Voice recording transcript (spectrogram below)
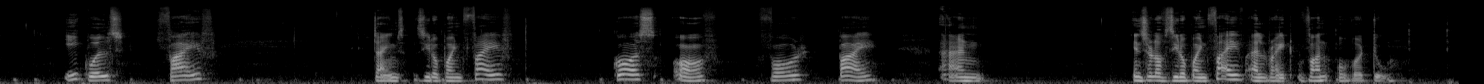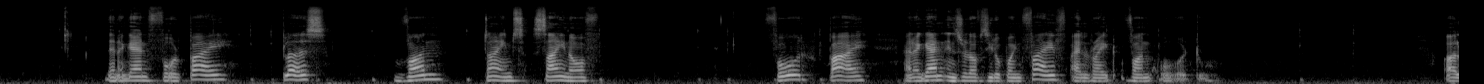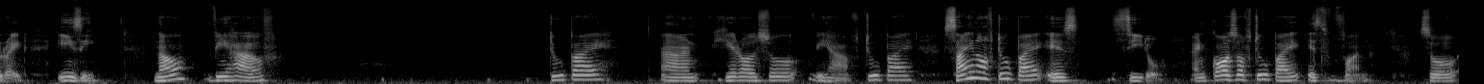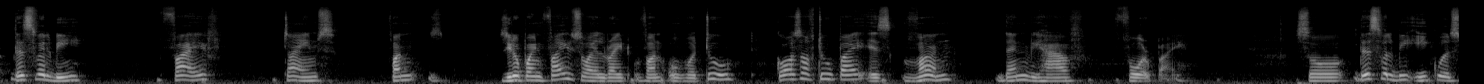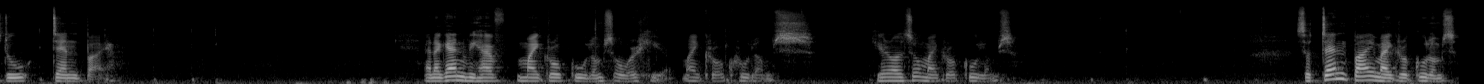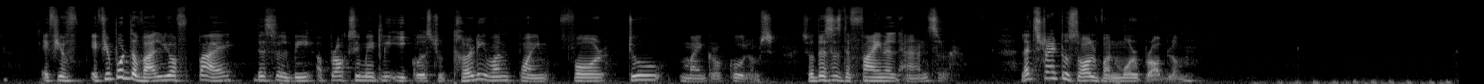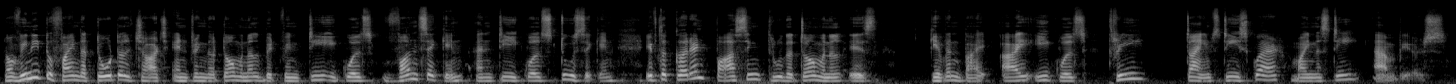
equals 5 times 0.5 cos of 4 pi and instead of 0.5 I'll write 1 over 2 then again 4 pi plus 1 times sine of 4 pi and again instead of 0.5 I'll write 1 over 2 alright easy. Now we have 2 pi and here also we have 2 pi. Sine of 2 pi is 0 and cos of 2 pi is 1 so this will be 5 times 1 0 0.5 so I'll write 1 over 2 cos of 2 pi is 1 then we have 4 pi. So this will be equals to 10 pi and again we have microcoulombs over here. Microcoulombs here also microcoulombs so 10 pi microcoulombs if you if you put the value of pi this will be approximately equals to 31.42 microcoulombs so this is the final answer. Let's try to solve one more problem now we need to find the total charge entering the terminal between t equals 1 second and t equals 2 second if the current passing through the terminal is given by I equals 3 times t square minus t amperes.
